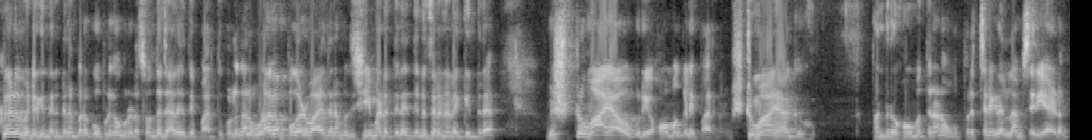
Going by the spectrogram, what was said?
கீழே வீட்டுக்கு இந்த ரெண்டு நம்பரை கூப்பிடுங்க. உங்களோட சொந்த ஜாதகத்தை பார்த்துக் கொள்ளுங்கள். உலக புகழ் வாய்ந்த நமது ஸ்ரீமடத்தில் தினசரி நடக்கின்ற விஷ்ணு மாயாவுக்குரிய ஹோமங்களை பாருங்கள். விஷ்ணு மாயாவுக்கு பண்ணுற ஹோமத்தினால உங்கள் பிரச்சனைகள் எல்லாம் சரியாயிடும்.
